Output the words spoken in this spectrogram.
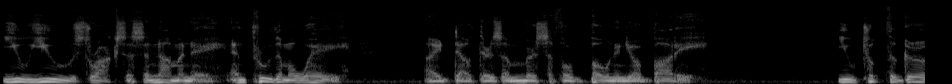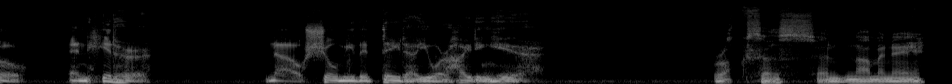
You used Roxas and Namine and threw them away. I doubt there's a merciful bone in your body. You took the girl and hid her. Now show me the data you are hiding here. Roxas and Namine.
